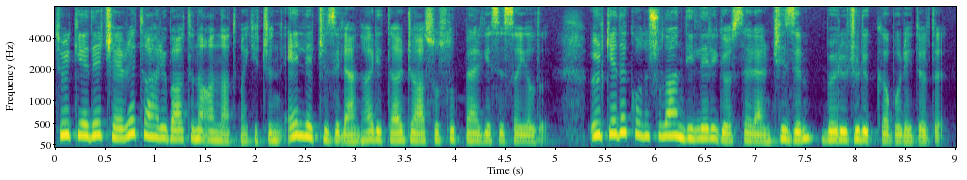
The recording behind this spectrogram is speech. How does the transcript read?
Türkiye'de çevre tahribatını anlatmak için elle çizilen harita casusluk belgesi sayıldı. Ülkede konuşulan dilleri gösteren çizim bölücülük kabul edildi.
